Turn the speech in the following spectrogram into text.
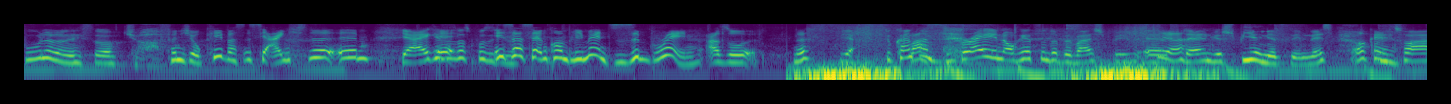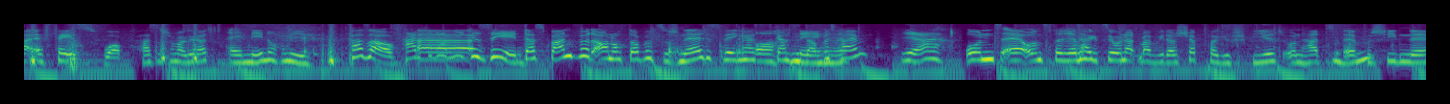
cool oder nicht so? Ja, finde ich okay. Was ist ja eigentlich eine... Ähm, Ja, eigentlich ist das positiv. Ist das ja ein Kompliment. The Brain. Also, ne? Ja. Du kannst Was? dann Brain auch jetzt unter Beweis spiel, äh, Ja. stellen. Wir spielen jetzt nämlich. Okay. Und zwar äh, Face Swap. Hast du schon mal gehört? Ey, nee, noch nie. Pass auf. Hab ich noch nie gesehen. Das Band wird auch noch doppelt so schnell, deswegen heißt Och, das Ganze nee, ne? Time. Ja. Und äh, unsere Redaktion hat mal wieder Schöpfer gespielt und hat Mhm. äh, verschiedene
